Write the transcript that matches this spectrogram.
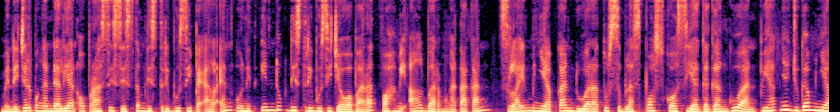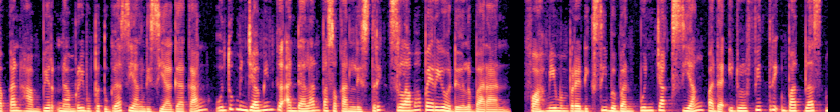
Manajer Pengendalian Operasi Sistem Distribusi PLN Unit Induk Distribusi Jawa Barat, Fahmi Albar mengatakan, selain menyiapkan 211 posko siaga gangguan, pihaknya juga menyiapkan hampir 6.000 petugas yang disiagakan untuk menjamin keandalan pasokan listrik selama periode lebaran. Fahmi memprediksi beban puncak siang pada Idul Fitri 1442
